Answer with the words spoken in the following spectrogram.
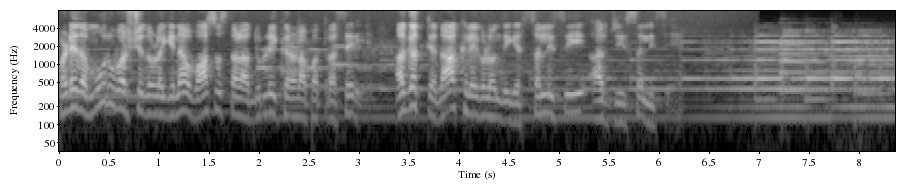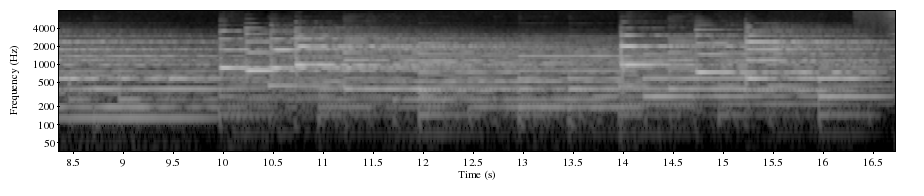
ಪಡೆದ ಮೂರು ವರ್ಷದೊಳಗಿನ ವಾಸಸ್ಥಳ ದೃಢೀಕರಣ ಪತ್ರ ಸೇರಿ ಅಗತ್ಯ ದಾಖಲೆಗಳೊಂದಿಗೆ ಸಲ್ಲಿಸಿ ಅರ್ಜಿ ಸಲ್ಲಿಸಿ.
